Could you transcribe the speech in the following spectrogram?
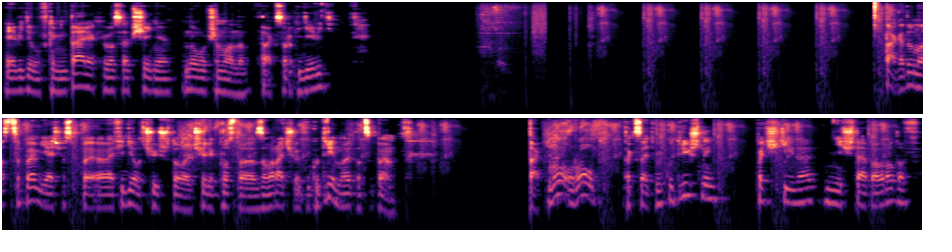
Я видел в комментариях его сообщение. Ну, в общем, ладно. Так, 49. Так, это у нас ЦПМ. Я сейчас э, офигел чуть, что челик просто заворачивает в q но это ЦПМ. Так, ну, роуд, так сказать, выкутришный почти, да, не считая поворотов.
